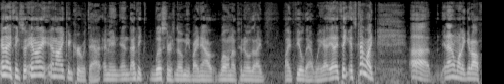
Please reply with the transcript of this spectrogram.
And I think so, and I and I concur with that. I mean, and I think listeners know me by now well enough to know that I I feel that way. And I think it's kind of like, uh, and I don't want to get off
